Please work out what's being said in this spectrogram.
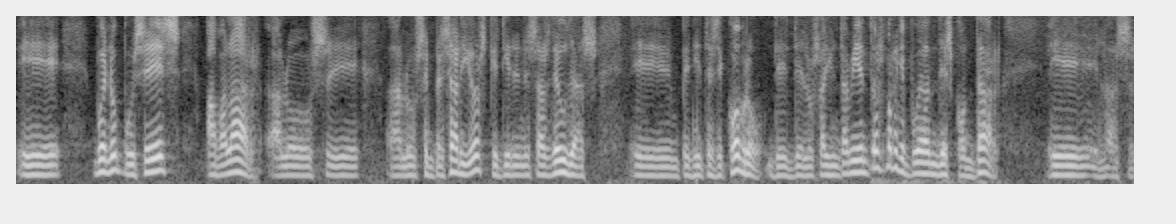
Eh, bueno, pues es avalar a los, eh, a los empresarios que tienen esas deudas pendientes de cobro de los ayuntamientos para que puedan descontar eh, los,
